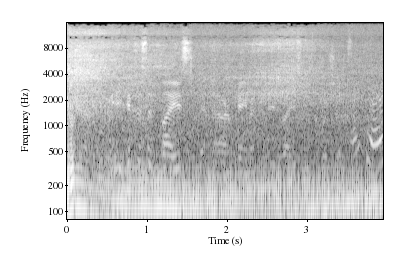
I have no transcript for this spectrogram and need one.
He gives us advice, and then our payment for the advice is push-ups. Okay.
